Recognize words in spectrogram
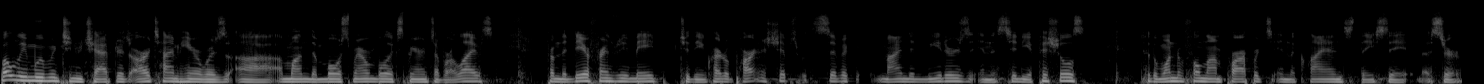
But we'll be moving to new chapters. Our time here was uh, among the most memorable experience of our lives. From the dear friends we've made to the incredible partnerships with civic minded leaders and the city officials to the wonderful nonprofits and the clients they say, uh, serve.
